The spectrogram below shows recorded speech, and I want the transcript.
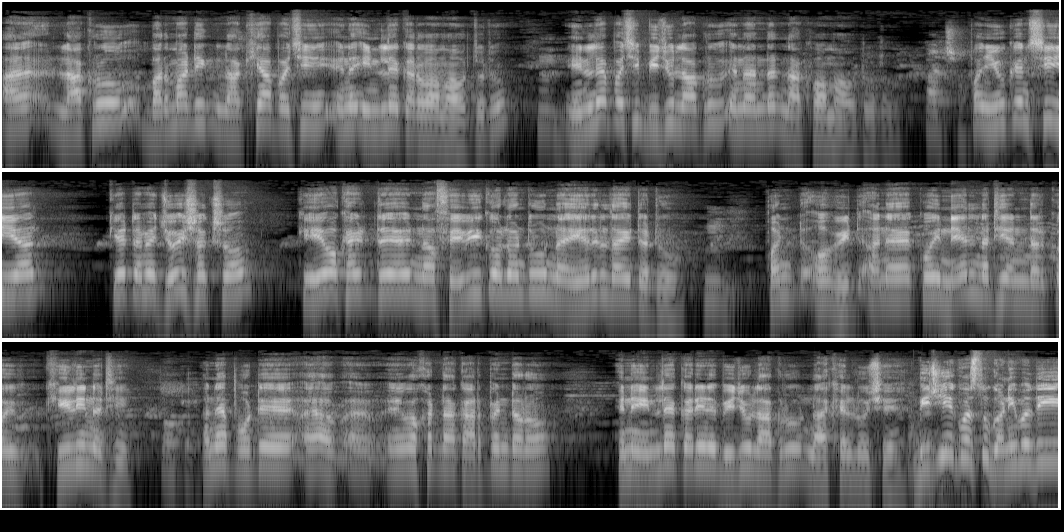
આ લાકડું બર્માટિક નાખ્યા પછી એને ઇનલે કરવામાં આવતું હતું. ઇનલે પછી બીજું લાકડું એના અંદર નાખવામાં આવતું હતું. પણ યુ કેન સી હિયર કે તમે જોઈ શકશો કે એ વખતે ન ફેવિકોલ હતું ન એરિલ લાઇટ હતું પણ અને કોઈ નેલ નથી અંદર કોઈ ખીલી નથી. અને પોતે એ વખતના કાર્પેન્ટરો એને ઇનલે કરીને બીજું લાકડું નાખેલું છે. બીજી એક વસ્તુ ઘણી બધી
